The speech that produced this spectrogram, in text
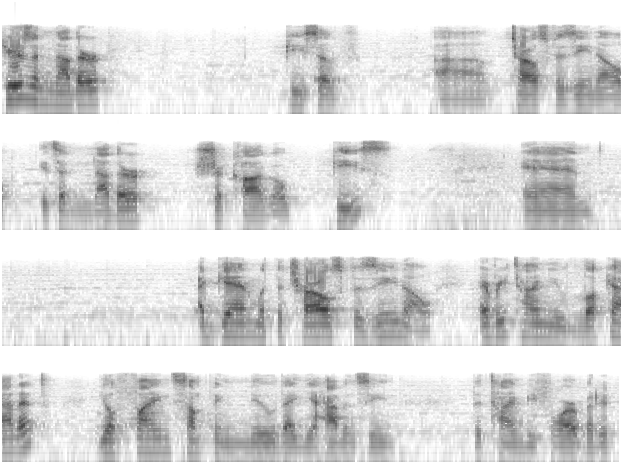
Here's another piece of um, Charles Fazzino. It's another Chicago piece. And again, with the Charles Fazzino, every time you look at it, you'll find something new that you haven't seen the time before, but it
